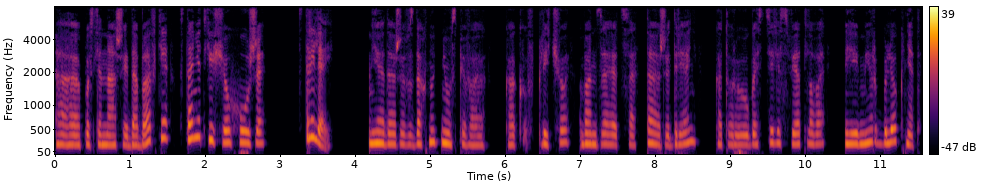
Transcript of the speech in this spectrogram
А после нашей добавки станет еще хуже. Стреляй. Я даже вздохнуть не успеваю, как в плечо вонзается та же дрянь, которую угостили Светлого, и мир блекнет,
